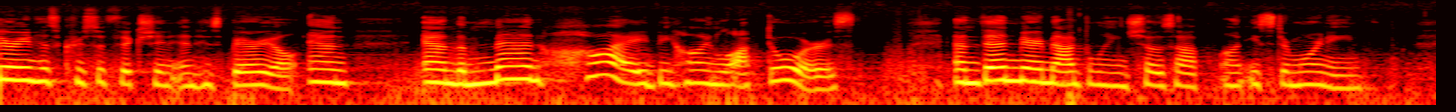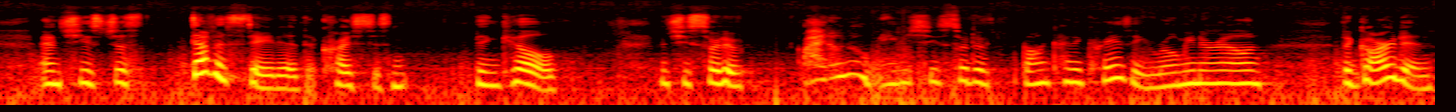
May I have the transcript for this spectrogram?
during his crucifixion and his burial. And, and the men hide behind locked doors. And then Mary Magdalene shows up on Easter morning, and she's just devastated that Christ has been killed. And she's sort of, I don't know, maybe she's sort of gone kind of crazy, roaming around the garden,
